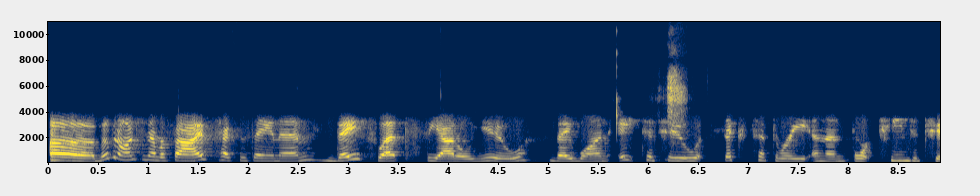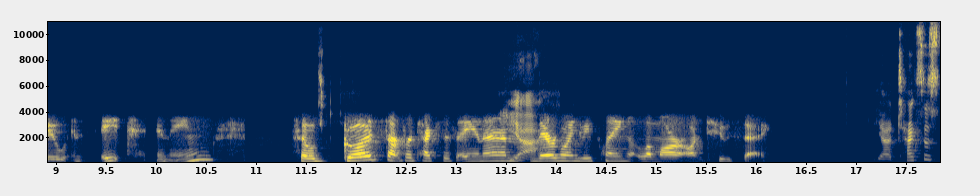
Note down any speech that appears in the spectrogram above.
Uh, moving on to number five, Texas A&M. They swept Seattle U. They won eight to two, six to three, and then fourteen to two in eight innings. So a good start for Texas A&M. Yeah. They're going to be playing Lamar on Tuesday. Yeah, Texas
